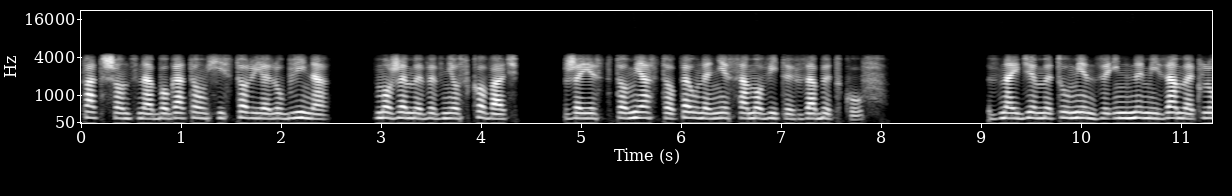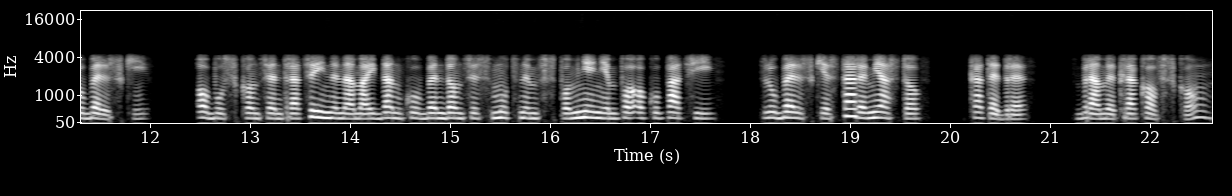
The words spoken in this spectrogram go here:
Patrząc na bogatą historię Lublina, możemy wywnioskować, że jest to miasto pełne niesamowitych zabytków. Znajdziemy tu między innymi zamek lubelski, obóz koncentracyjny na Majdanku będący smutnym wspomnieniem po okupacji, lubelskie Stare Miasto, katedrę, bramę krakowską.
